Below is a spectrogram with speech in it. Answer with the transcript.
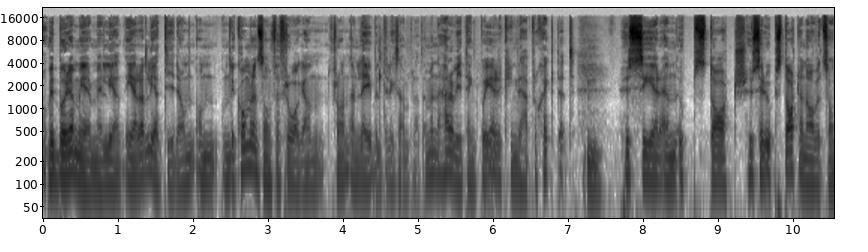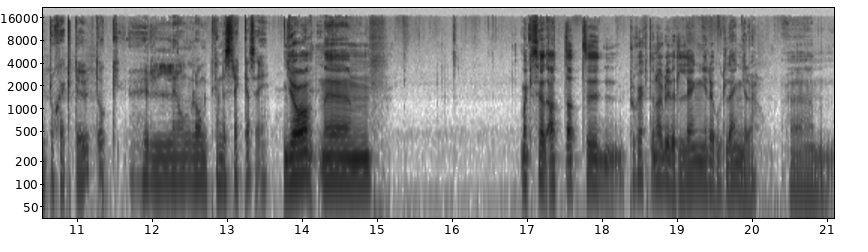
om vi börjar mer med led, era ledtider, om, om, om det kommer en sån förfrågan från en label till exempel, att men här har vi tänkt på er kring det här projektet. Mm. Hur ser en uppstart, hur ser uppstarten av ett sånt projekt ut och hur lång, långt kan det sträcka sig? Ja, um, man kan säga att, att, eh, projekten har blivit längre och längre. Um,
